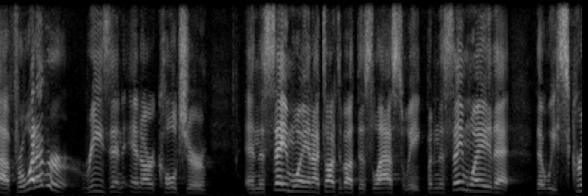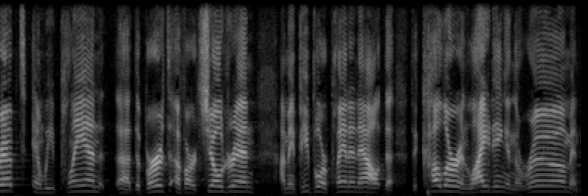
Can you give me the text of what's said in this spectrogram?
uh, for whatever reason in our culture, in the same way, and I talked about this last week, but in the same way that that we script and we plan uh, the birth of our children. I mean, people are planning out the, the color and lighting in the room and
